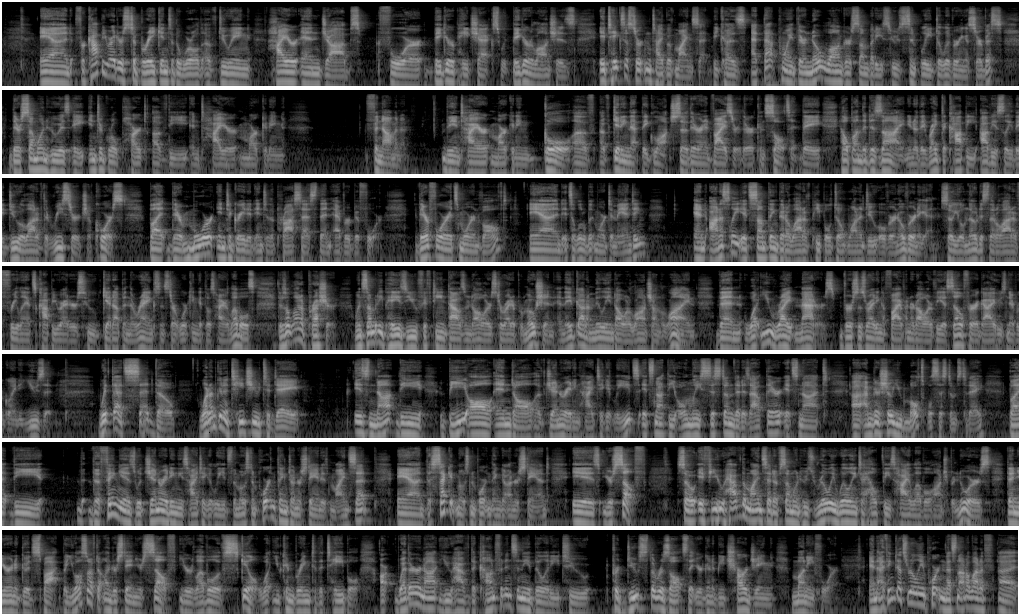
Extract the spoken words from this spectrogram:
And for copywriters to break into the world of doing higher end jobs for bigger paychecks with bigger launches, it takes a certain type of mindset because at that point they're no longer somebody who's simply delivering a service. They're someone who is a integral part of the entire marketing phenomenon the entire marketing goal of of getting that big launch. So they're an advisor, they're a consultant, they help on the design, you know, they write the copy, obviously, they do a lot of the research, of course, but they're more integrated into the process than ever before. Therefore, it's more involved and it's a little bit more demanding. And honestly, it's something that a lot of people don't want to do over and over and again. So you'll notice that a lot of freelance copywriters who get up in the ranks and start working at those higher levels, there's a lot of pressure when somebody pays you $15,000 to write a promotion and they've got a million dollar launch on the line, then what you write matters versus writing a $500 VSL for a guy who's never going to use it. With that said, though, what I'm going to teach you today is not the be all end all of generating high ticket leads. It's not the only system that is out there. It's not, uh, I'm going to show you multiple systems today, but the the thing is with generating these high ticket leads the most important thing to understand is mindset and the second most important thing to understand is yourself. So if you have the mindset of someone who's really willing to help these high level entrepreneurs then you're in a good spot. But you also have to understand yourself your level of skill what you can bring to the table. Whether or not you have the confidence and the ability to produce the results that you're going to be charging money for. And I think that's really important. That's not a lot of uh,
